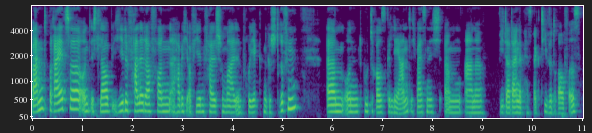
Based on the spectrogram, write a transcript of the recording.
Bandbreite und ich glaube, jede Falle davon habe ich auf jeden Fall schon mal in Projekten gestriffen ähm, und gut daraus gelernt. Ich weiß nicht, ähm, Arne, wie da deine Perspektive drauf ist.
